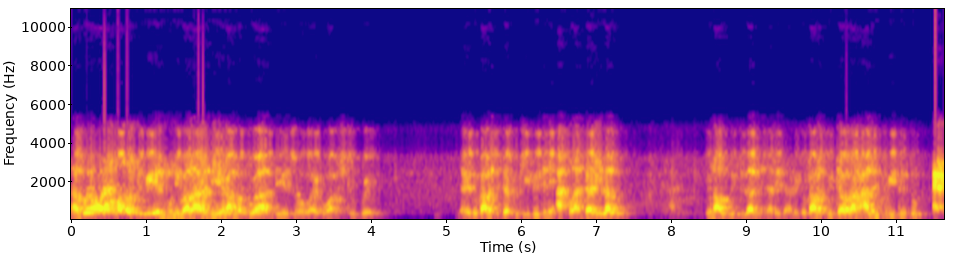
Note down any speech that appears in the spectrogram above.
Nah, gue orang mau duit, muni wal ardi ramah buati, soalnya kuat duit. Nah itu kalau sudah begitu, jadi akhlada ilal itu naudzubillah misalnya dari itu. Kalau sudah orang alim begitu itu eh,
